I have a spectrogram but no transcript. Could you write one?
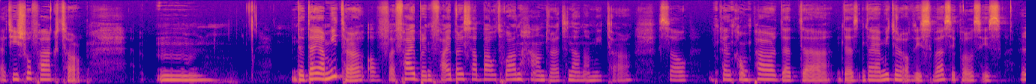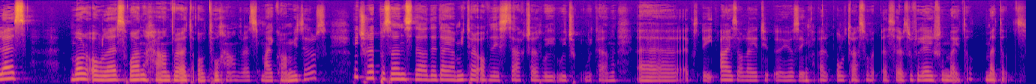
a tissue factor. Mm, the diameter of a fibrin fiber is about 100 nanometer. So we can compare that the diameter of these vesicles is less, more or less 100 or 200 micrometers, which represents the, the diameter of these structures we, which we can uh, isolate uh, using uh, ultracentrifugation method, methods.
